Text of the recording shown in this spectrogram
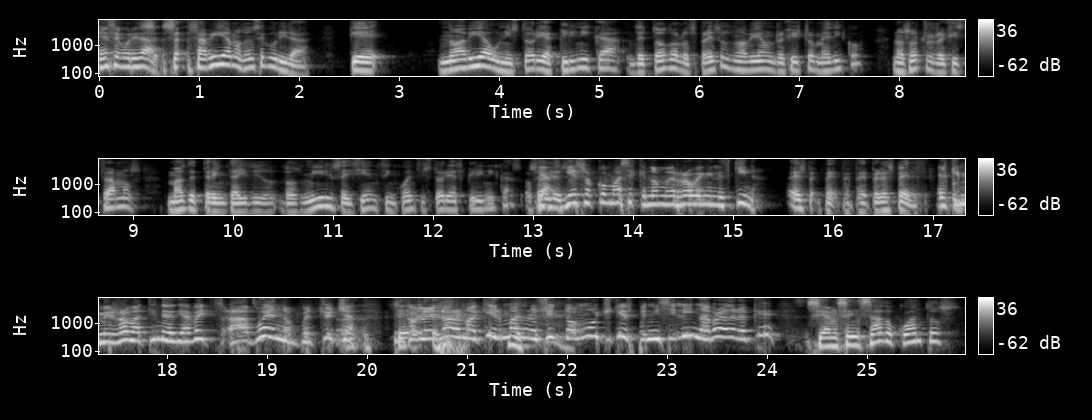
En seguridad. Sa- sabíamos en seguridad que no había una historia clínica de todos los presos, no había un registro médico. Nosotros registramos más de 32.650 historias clínicas. O sea, Ya, les- ¿Y eso cómo hace que no me roben en la esquina? Pero espérese. El que me roba tiene diabetes. Ah, bueno, pues chucha. Sí. Con el arma aquí, hermano, lo siento mucho. Tienes penicilina, brother, ¿o qué? ¿Se han censado cuántos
